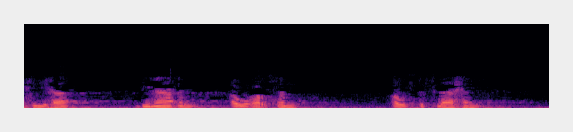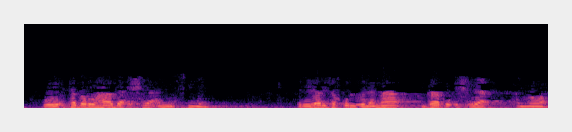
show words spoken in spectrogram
فيها بناء أو غرسا أو استصلاحا ويعتبر هذا إحياء نسبيا لذلك يقول العلماء باب إحياء المواد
